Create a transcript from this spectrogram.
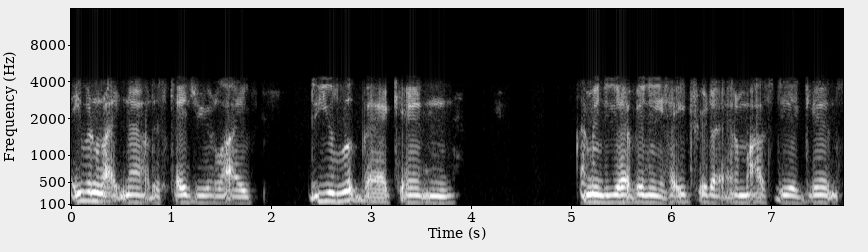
even right now, the stage of your life, do you look back and I mean, do you have any hatred or animosity against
